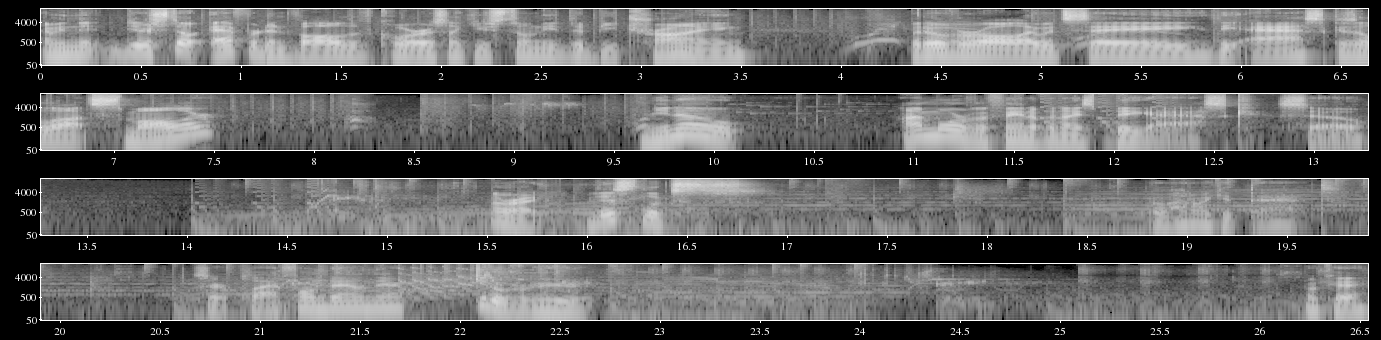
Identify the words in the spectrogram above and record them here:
I mean, there's still effort involved, of course, like you still need to be trying. But overall, I would say the ask is a lot smaller. And you know, I'm more of a fan of a nice big ask, so... Alright, this looks... Oh, how do I get that? Is there a platform down there? Get over here. Okay.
